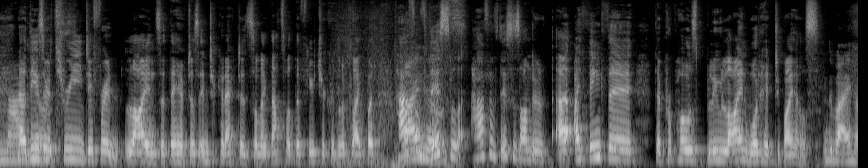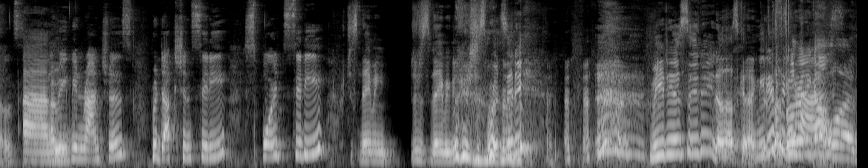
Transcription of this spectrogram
now these Hills. are three different lines that they have just interconnected. So like that's what the future could look like. But half Dubai of Hills. this half of this is under. Uh, I think the the proposed blue line would hit Dubai Hills. Dubai Hills, um, Arabian Ranches, Production City, Sports City just naming just naming location sports city? Media city? No that's connected. Media that's city already has, got one.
